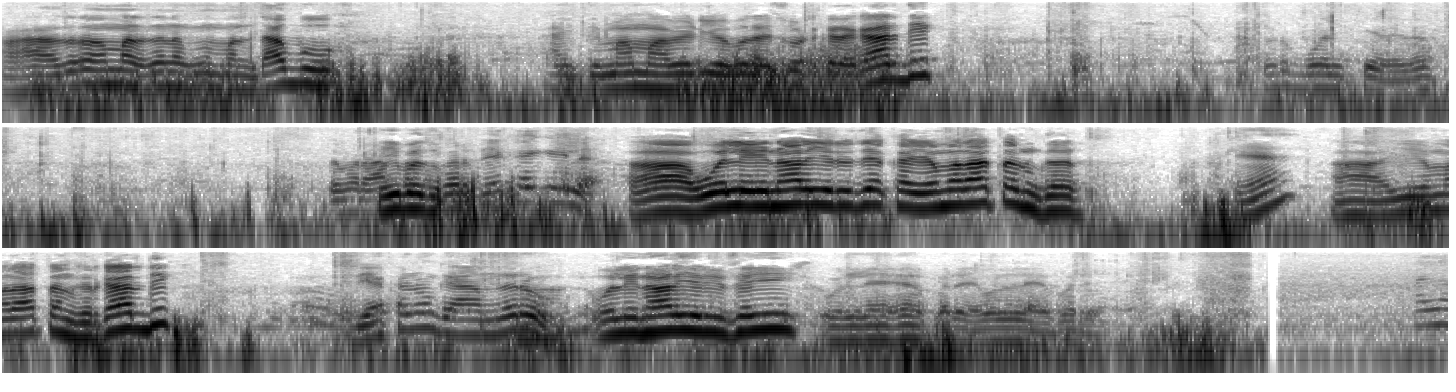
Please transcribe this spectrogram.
હા તો અમારે જનક મામાને દાબુ અહીંથી મામા વીડિયો બધા શૂટ કરે. કાર્તિક એ બધું દેખાઈ ગયેલા હા ઓલી નાળિયેરું દેખાય અમારા આતાનું ઘર. હે? હા એ અમારા આતાનું ઘર. કાર્તિક દેખાણું કે આમ જરૂર ઓલી નાળિયેરી છે ઈ? ઓલે પરે ઓલે પરે હાલો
